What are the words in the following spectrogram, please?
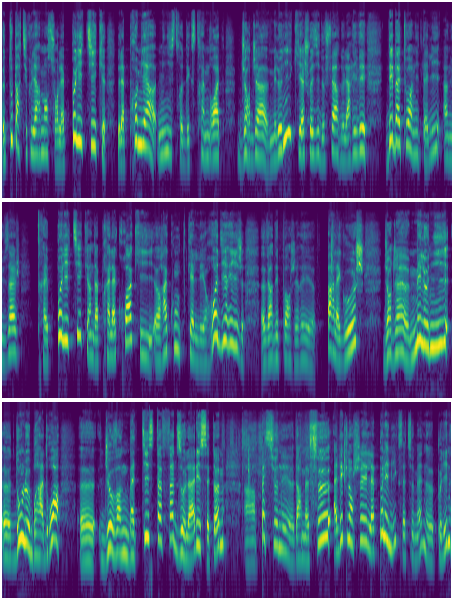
euh, tout particulièrement sur la politique de la première ministre d'extrême droite, Giorgia Meloni, qui a choisi de faire de l'arrivée des bateaux en Italie un usage très politique, hein, d'après la Croix, qui euh, raconte qu'elle les redirige euh, vers des ports gérés euh, par la gauche. Giorgia Meloni, dont le bras droit euh, Giovan Battista Fazzolari, cet homme, un passionné d'armes à feu, a déclenché la polémique cette semaine, euh, Pauline,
